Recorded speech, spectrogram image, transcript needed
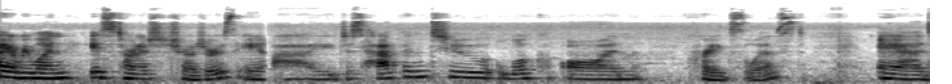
Hi everyone, it's Tarnished Treasures and I just happened to look on Craigslist and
